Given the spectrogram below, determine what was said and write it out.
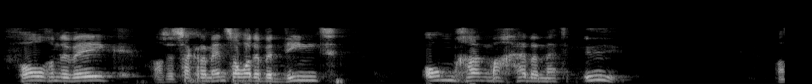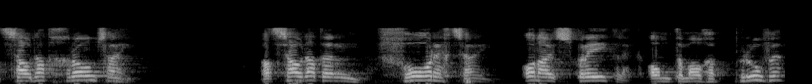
volgende week, als het sacrament zal worden bediend, omgang mag hebben met u. Wat zou dat groot zijn? Wat zou dat een voorrecht zijn? Onuitsprekelijk om te mogen proeven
